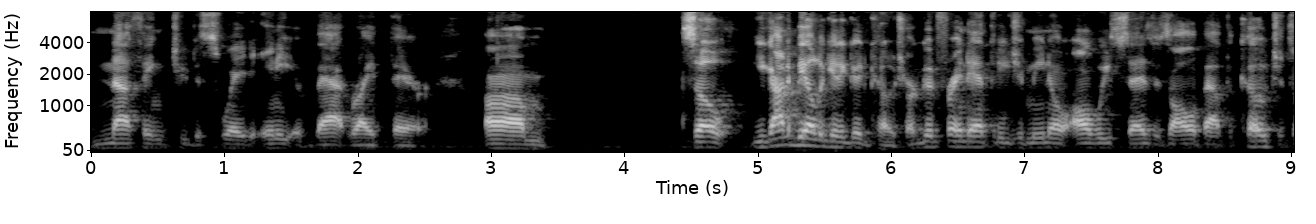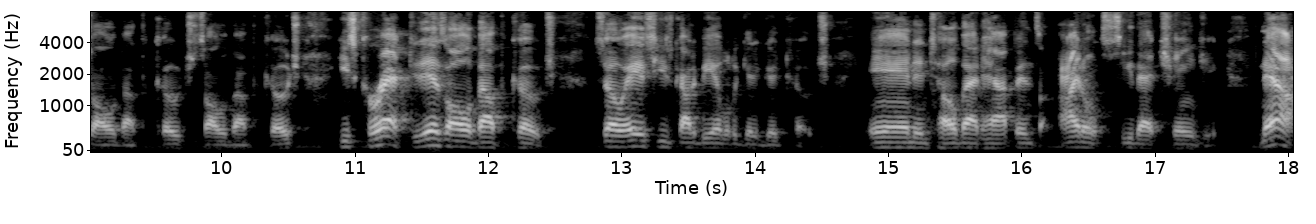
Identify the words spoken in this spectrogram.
nothing to dissuade any of that right there. Um, so you got to be able to get a good coach. Our good friend Anthony Gimino always says it's all about the coach. It's all about the coach. It's all about the coach. He's correct. It is all about the coach. So ASU's got to be able to get a good coach. And until that happens, I don't see that changing. Now,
